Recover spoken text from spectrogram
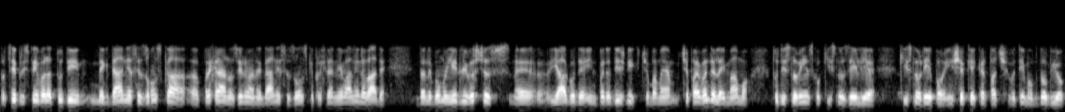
predvsej prispevala tudi nekdanja sezonska eh, prehrana oziroma nekdanje sezonske prehranjevalne navade, da ne bomo jedli vse čas ne, jagode in paradižnik, če pa, če pa vendarle imamo tudi slovensko kislo zelje, kislo repo in še kaj, kar pač v tem obdobju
